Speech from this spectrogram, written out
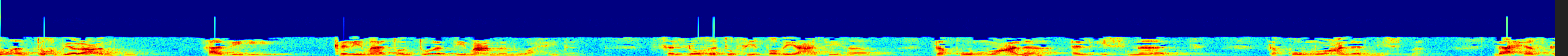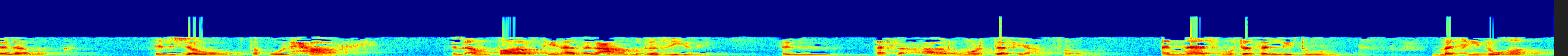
أو أن تخبر عنه. هذه كلمات تؤدي معنى واحدا. فاللغة في طبيعتها تقوم على الإسناد تقوم على النسبة. لاحظ كلامك. الجو تقول حار. الأمطار في هذا العام غزيرة. الأسعار مرتفعة فرضا. الناس متفلتون. ما في لغة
